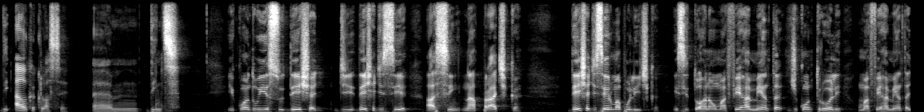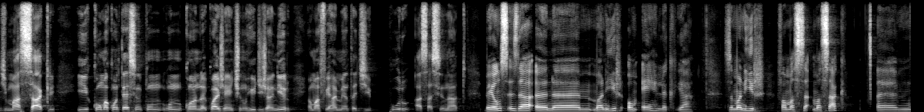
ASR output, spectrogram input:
die elke klasse ehm, dient. E quando isso deixa de, deixa de ser assim na prática, deixa de ser uma política e se torna uma ferramenta de controle, uma ferramenta de massacre e, como acontece com, com, com a- gente no Rio de Janeiro, é uma ferramenta de puro assassinato. Bij ons is dat een ehm, manier om eigenlijk, ja, is een manier van massa massacre. Ehm,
